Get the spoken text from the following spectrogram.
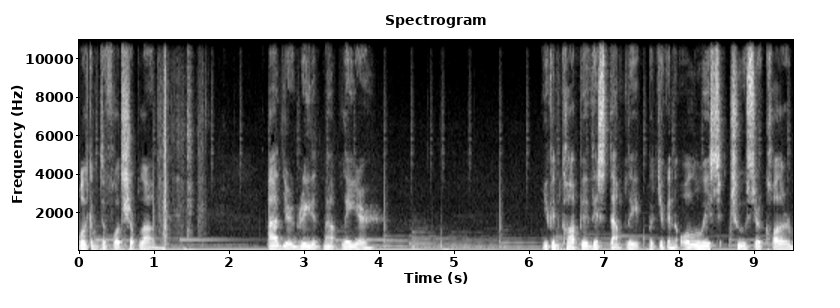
Welcome to Photoshop Lab. Add your gradient map layer. You can copy this template, but you can always choose your color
